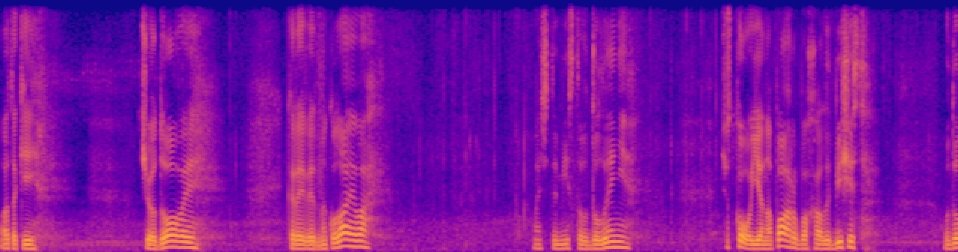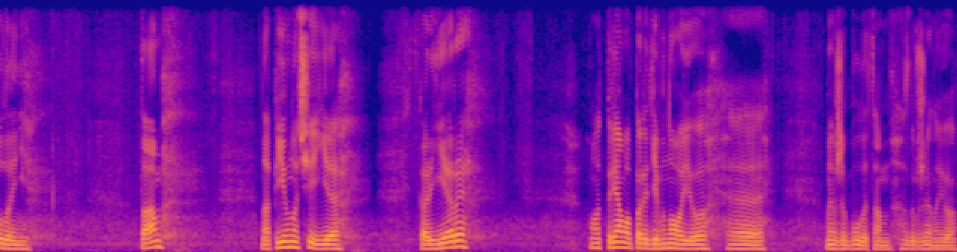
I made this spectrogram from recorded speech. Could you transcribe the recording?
Отакий чудовий краєвид Миколаєва. Бачите, місто в долині. Частково є на пагорбах, але більшість в долині. Там на півночі є кар'єри. От прямо переді мною е, ми вже були там з дружиною.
